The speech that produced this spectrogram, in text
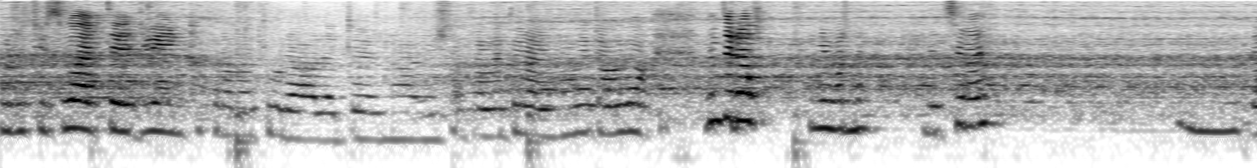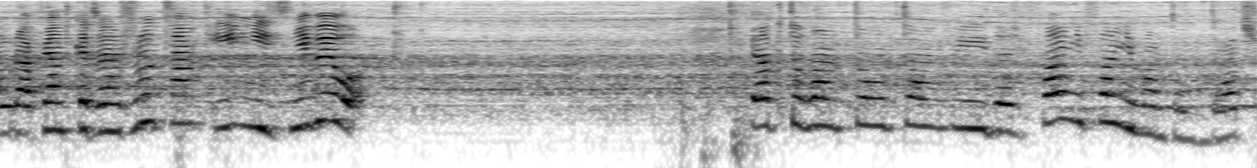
Możecie słuchać te dźwięki klawiatury, ale to jest mechaniczna klawiatura, już mówię to chyba... No teraz, nieważne, lecimy. Mm, Dobra, piątkę zarzucam i nic nie było. Jak to wam to tam widać? Fajnie, fajnie wam to widać.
